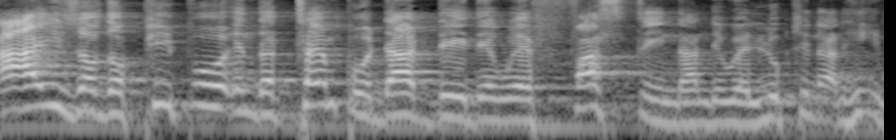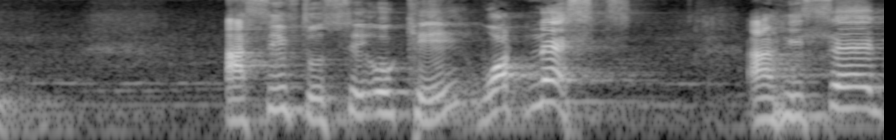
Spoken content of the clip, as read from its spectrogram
eyes of the people in the temple that day, they were fasting and they were looking at him. As if to say, okay, what next? And he said,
